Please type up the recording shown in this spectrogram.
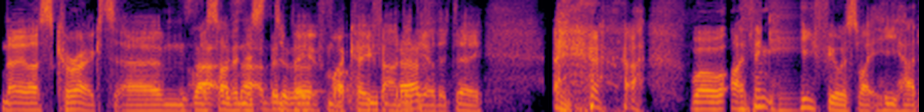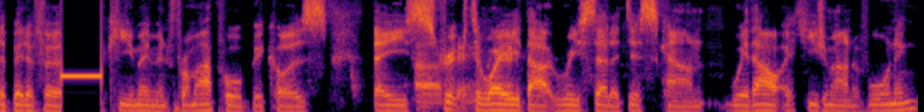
no, that's correct. Um, Is I was having this that a bit of a debate with my co-founder the other day. well, I think he feels like he had a bit of a key moment from Apple because they Ah, okay, stripped okay. away that reseller discount without a huge amount of warning,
